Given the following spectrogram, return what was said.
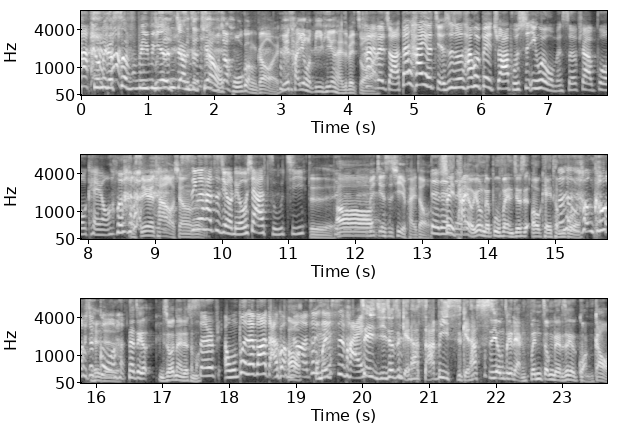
用那个 Surf VPN 这样子跳，叫活广告哎，因为他用了 VPN 还是被抓，他还被抓，但他有解释说他会被抓不是因为我们 Surfshark 不 OK 哦，是因为他好像 是因为他自己有留下足迹，对对对，哦，被监视器也拍到了，对对，所以他有用的部分就是 OK 通过，通过就过了。那这个你说那个什么？Surf，我们不能再帮他打广告了，这个 S 牌这一集就是给他砸必死，给他试用这个两分钟的这个广告。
